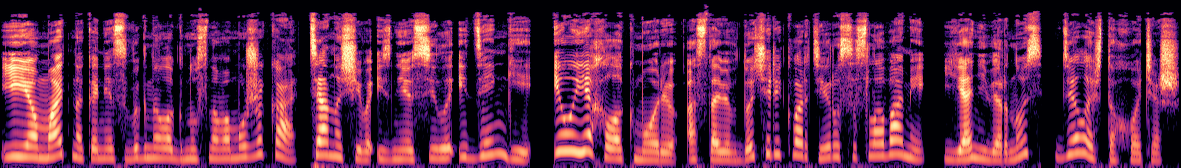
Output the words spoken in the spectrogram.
Ее мать наконец выгнала гнусного мужика, тянущего из нее силы и деньги, и уехала к морю, оставив дочери квартиру со словами «Я не вернусь, делай, что хочешь».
